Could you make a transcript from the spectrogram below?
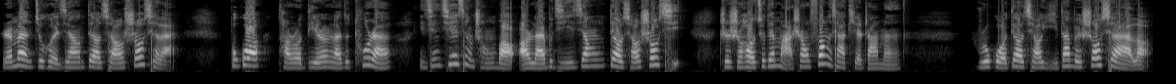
人们就会将吊桥收起来。不过，倘若敌人来的突然，已经接近城堡而来不及将吊桥收起，这时候就得马上放下铁闸门。如果吊桥一旦被收起来了，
